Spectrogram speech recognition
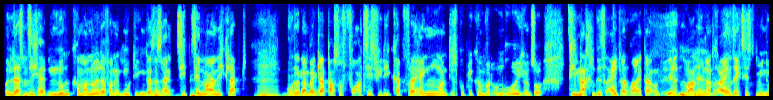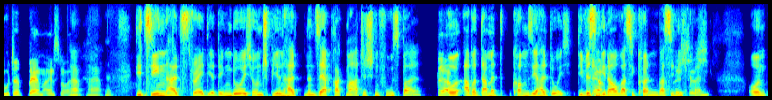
und lassen sich halt 0,0 davon entmutigen, dass ja. es halt 17 Mal nicht klappt. Mhm. Wo du dann bei Gladbach sofort siehst, wie die Köpfe hängen und das Publikum wird unruhig und so. Die machen das einfach weiter und irgendwann ja. in der 63. Minute, bam, 1-0. Ja, ja. Die ziehen halt straight ihr Ding durch und spielen halt einen sehr pragmatischen Fußball. Aber damit kommen sie halt durch. Die wissen genau, was sie können, was sie Richtig. nicht können. Und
